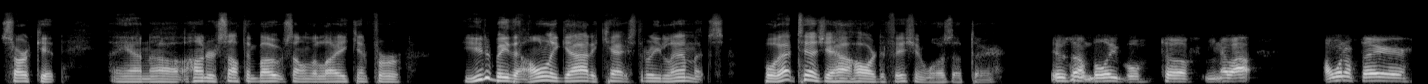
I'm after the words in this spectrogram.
circuit and uh, 100 something boats on the lake. And for you to be the only guy to catch three limits, well, that tells you how hard the fishing was up there. It was unbelievable tough. You know, I I went up there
